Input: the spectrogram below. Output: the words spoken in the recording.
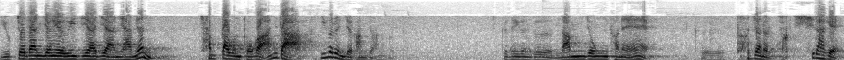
육조 단경에 의지하지 아니하면 참다운 도가 아니다. 이걸 이제 강조하는 거죠. 그래서 이건 그 남종선의 그 터전을 확실하게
